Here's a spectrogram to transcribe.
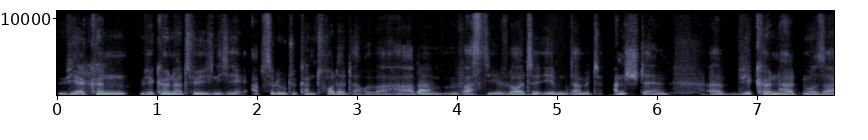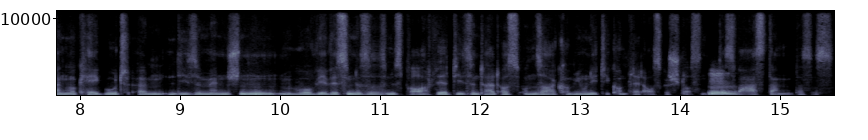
wir, können, wir können natürlich nicht die absolute Kontrolle darüber haben, ja. was die Leute eben damit anstellen. Äh, wir können halt nur sagen, okay, gut, ähm, diese Menschen, wo wir wissen, dass es missbraucht wird, die sind halt aus unserer Community komplett ausgeschlossen. Mhm. Das war's dann. Das ist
